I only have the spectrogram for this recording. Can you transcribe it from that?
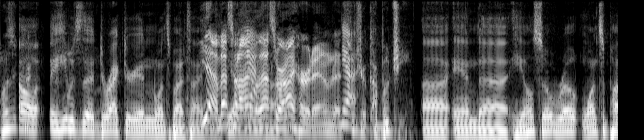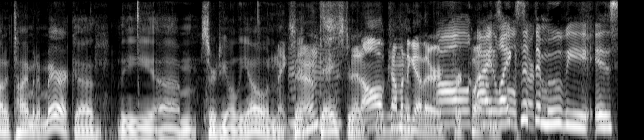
was it? Oh, he was the director in Once Upon a Time. yeah, that's what I. yeah. That's where I heard it. Yeah. Sergio Corbucci. Uh, and uh, he also wrote Once Upon a Time in America, the um, Sergio Leone Makes big sense. gangster. It all movie, coming yeah. together All- for Quentin. I Full like that the circle. movie is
